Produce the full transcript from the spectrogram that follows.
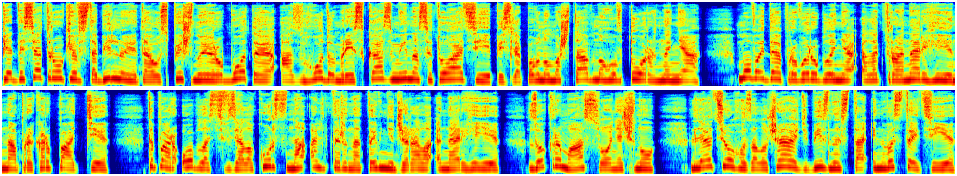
50 років стабільної та успішної роботи, а згодом різка зміна ситуації після повномасштабного вторгнення. Мова йде про вироблення електроенергії на Прикарпатті. Тепер область взяла курс на альтернативні джерела енергії, зокрема сонячну. Для цього залучають бізнес та інвестиції,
